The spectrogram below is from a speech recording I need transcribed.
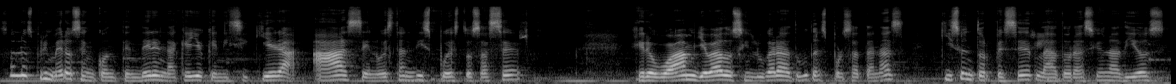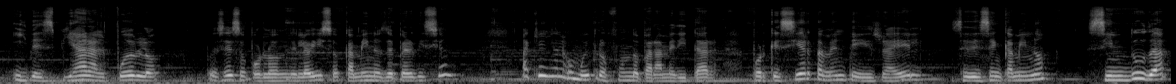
Son los primeros en contender en aquello que ni siquiera hacen o están dispuestos a hacer. Jeroboam, llevado sin lugar a dudas por Satanás, quiso entorpecer la adoración a Dios y desviar al pueblo, pues eso por donde lo hizo, caminos de perdición. Aquí hay algo muy profundo para meditar, porque ciertamente Israel se desencaminó. Sin duda,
